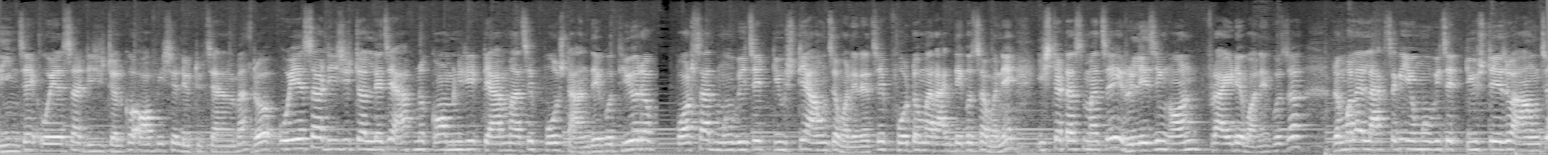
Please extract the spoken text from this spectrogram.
दिन चाहिँ ओएसआर डिजिटलको अफिसियल युट्युब च्यानलमा। र ओएसआर डिजिटलले चाहिँ आफ्नो कम्युनिटी ट्याबमा चाहिँ पोस्ट हानिदिएको थियो र प्रसाद मुभी चाहिँ ट्युसडे आउँछ भनेर चाहिँ फोटोमा राखिदिएको छ भने स्ट्याटसमा चाहिँ रिलिजिङ अन फ्राइडे भनेको छ। र मलाई लाग्छ कि यो मुभी चाहिँ ट्युसडे जो आउँछ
